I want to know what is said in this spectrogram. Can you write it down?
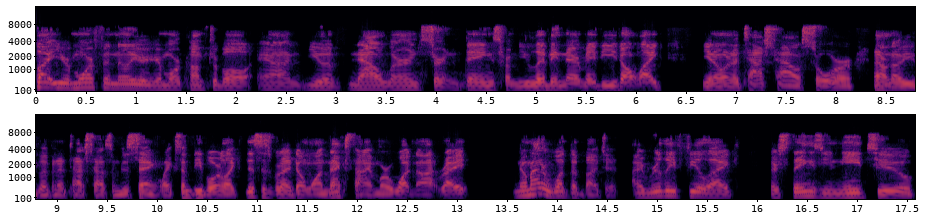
But you're more familiar, you're more comfortable, and you have now learned certain things from you living there. Maybe you don't like, you know, an attached house, or I don't know, you live in an attached house. I'm just saying, like, some people are like, this is what I don't want next time, or whatnot, right? No matter what the budget, I really feel like there's things you need to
